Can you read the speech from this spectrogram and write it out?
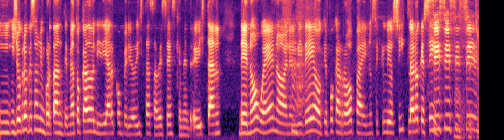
Y, y yo creo que eso es lo importante. Me ha tocado lidiar con periodistas a veces que me entrevistan de no, bueno, en el video, qué poca ropa y no sé qué. Le digo, sí, claro que sí. Sí, sí, sí, sí.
